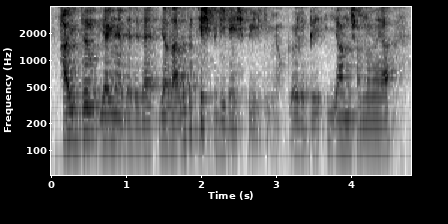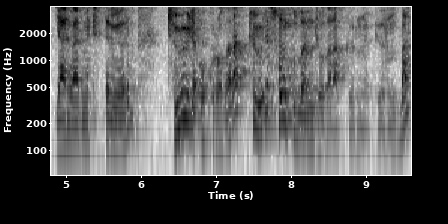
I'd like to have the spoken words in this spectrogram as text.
saydığım yayın evleri ve yazarların hiçbiriyle hiçbir ilgim yok. Öyle bir yanlış anlamaya yer vermek istemiyorum. Tümüyle okur olarak, tümüyle son kullanıcı olarak yorum yapıyorum ben.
